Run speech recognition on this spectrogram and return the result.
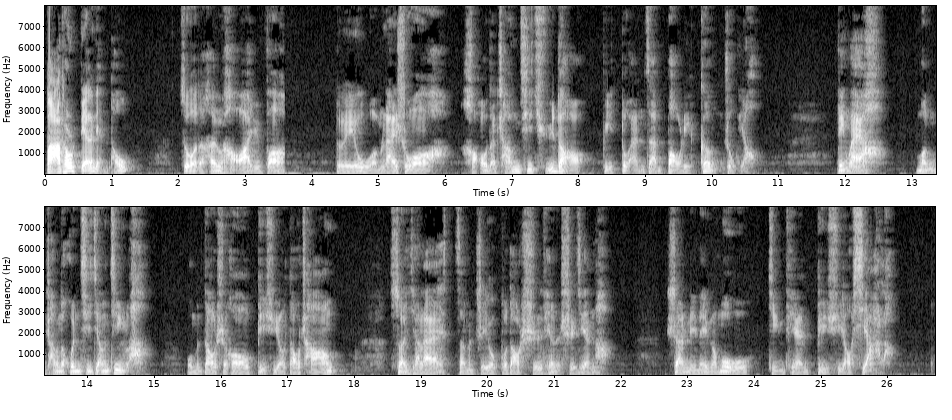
把头点了点头，做得很好啊，云峰。对于我们来说，好的长期渠道比短暂暴利更重要。另外啊，孟尝的婚期将近了。我们到时候必须要到场，算下来，咱们只有不到十天的时间呐。山里那个墓今天必须要下了。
